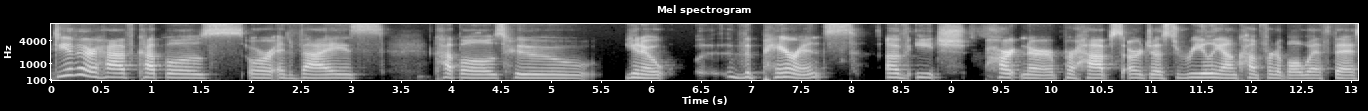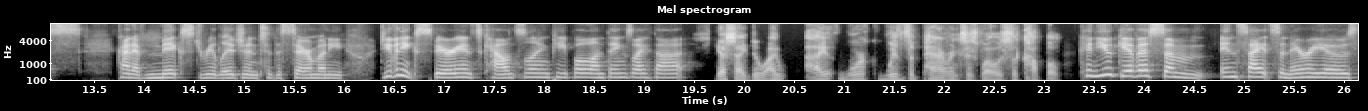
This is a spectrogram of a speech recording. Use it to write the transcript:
Do you ever have couples or advise couples who, you know, the parents of each partner perhaps are just really uncomfortable with this kind of mixed religion to the ceremony. Do you have any experience counseling people on things like that? Yes, I do. I I work with the parents as well as the couple. Can you give us some insight scenarios,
